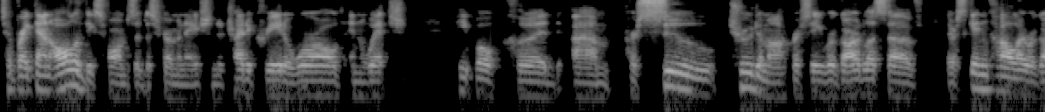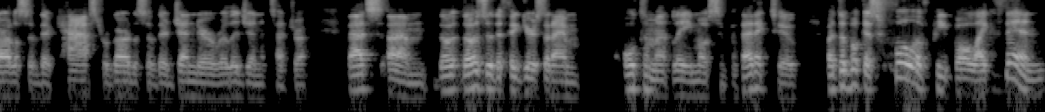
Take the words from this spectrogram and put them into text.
to break down all of these forms of discrimination, to try to create a world in which people could um, pursue true democracy regardless of their skin color, regardless of their caste, regardless of their gender, religion, etc. That's um, th- those are the figures that I'm ultimately most sympathetic to. But the book is full of people like Thind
